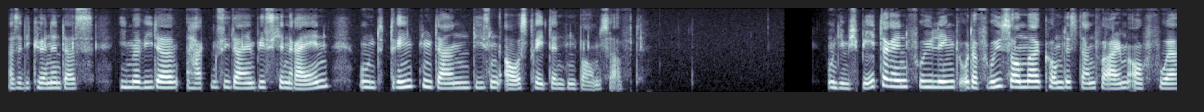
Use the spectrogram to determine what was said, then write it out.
Also die können das immer wieder, hacken sie da ein bisschen rein und trinken dann diesen austretenden Baumsaft. Und im späteren Frühling oder Frühsommer kommt es dann vor allem auch vor,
